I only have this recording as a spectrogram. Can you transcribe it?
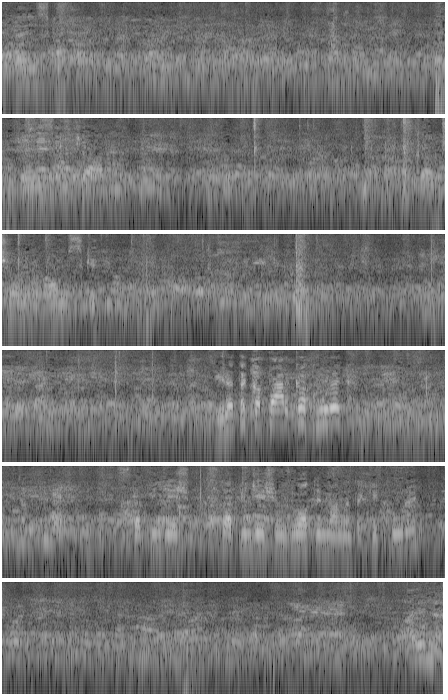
Wiedeński. Wiedeński czarny. Karczuny omskie. Ile taka parka kurek? 150, 150 zł mamy takie kury. Fajne.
